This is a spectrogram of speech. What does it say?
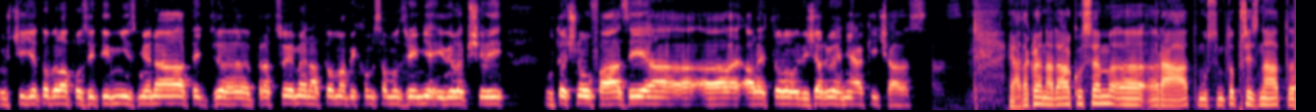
určitě to byla pozitivní změna a teď eh, pracujeme na tom, abychom samozřejmě i vylepšili útočnou fázi, a, a, ale to vyžaduje nějaký čas. Já takhle na dálku jsem uh, rád, musím to přiznat, uh,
